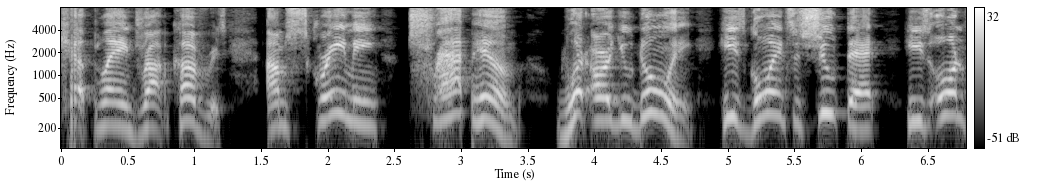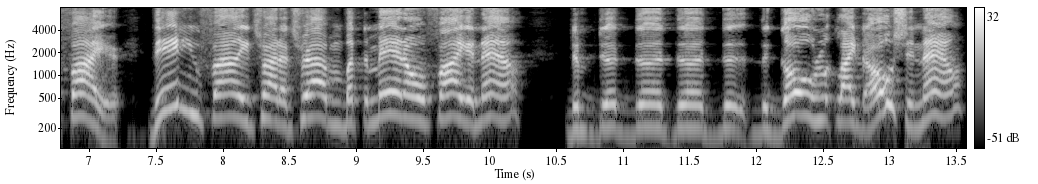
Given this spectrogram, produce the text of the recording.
kept playing drop coverage. I'm screaming, trap him. What are you doing? He's going to shoot that. He's on fire. Then you finally try to trap him, but the man on fire now. The the the the the, the goal look like the ocean now.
